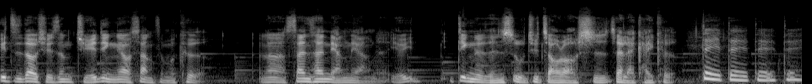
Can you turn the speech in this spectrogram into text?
一直到学生决定要上什么课，那三三两两的，有一定的人数去找老师再来开课。对对对对，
